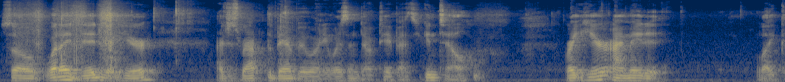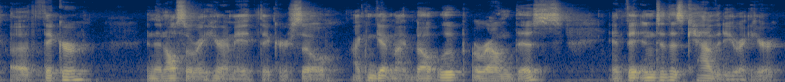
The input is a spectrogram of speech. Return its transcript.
So what I did right here, I just wrapped the bamboo anyways in duct tape as you can tell. Right here I made it like uh, thicker and then also right here I made it thicker so I can get my belt loop around this and fit into this cavity right here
